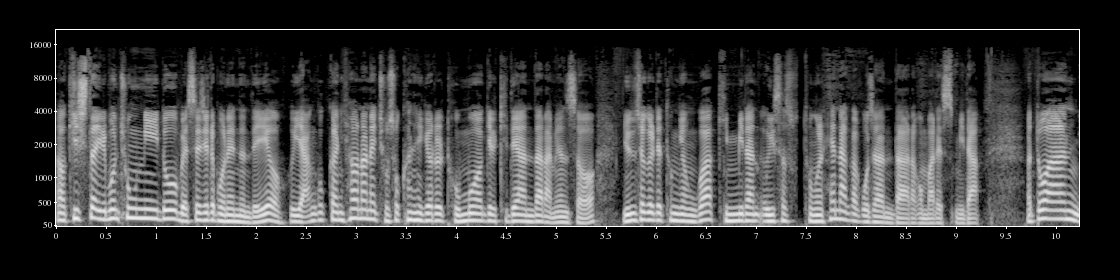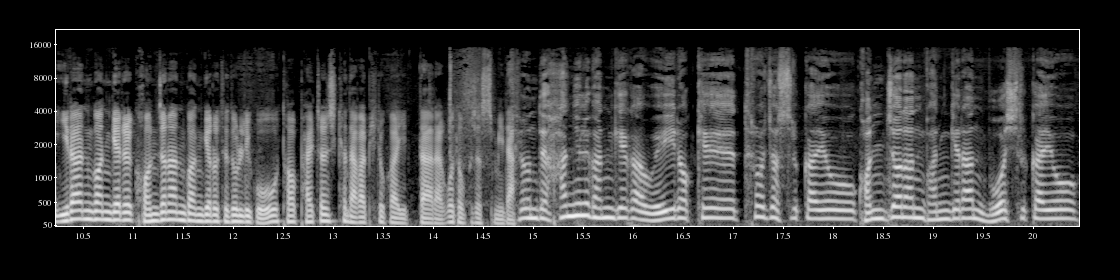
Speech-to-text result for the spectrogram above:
어, 기시다 일본 총리도 메시지를 보냈는데요. 그 양국 간 현안의 조속한 해결을 도모하길 기대한다라면서 윤석열 대통령과 긴밀한 의사소통을 해나가고자 한다라고 말했습니다. 또한 이란 관계를 건전한 관계로 되돌리고 더 발전시켜 나갈 필요가 있다라고 덧붙였습니다. 그런데 한일 관계가 왜 이렇게 틀어졌을까요? 건전한 관계란 무엇일까요?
